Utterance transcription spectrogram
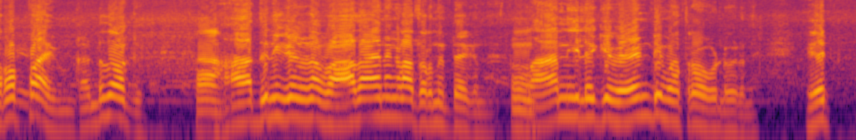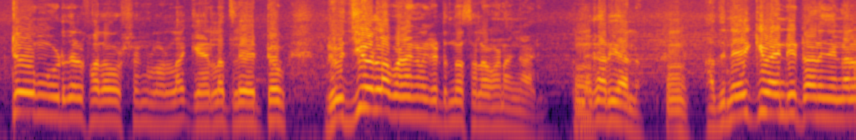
ഉറപ്പായും. കണ്ടു നോക്ക്. ആധുനിക ആധുനികരുടെ വാതായനങ്ങളാ തുറന്നിട്ടേക്കുന്നത് റാന്നിയിലേക്ക് വേണ്ടി മാത്രമാണ് കൊണ്ടുവരുന്നത് ഏറ്റവും കൂടുതൽ ഫലവൃക്ഷങ്ങളുള്ള കേരളത്തിലെ ഏറ്റവും രുചിയുള്ള പഴങ്ങൾ കിട്ടുന്ന സ്ഥലമാണ് അങ്ങാടി. നിങ്ങൾക്കറിയാലോ? അതിലേക്ക് വേണ്ടിയിട്ടാണ് ഞങ്ങൾ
